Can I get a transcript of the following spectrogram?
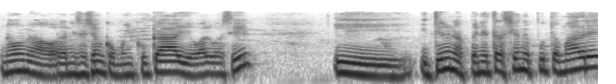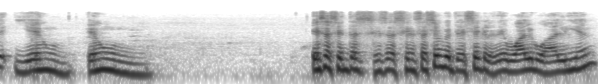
una organización como Incucay o algo así. Y, tiene una penetración de puta madre y es un, es un esa, esa sensación que te decía que le debo algo a alguien,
